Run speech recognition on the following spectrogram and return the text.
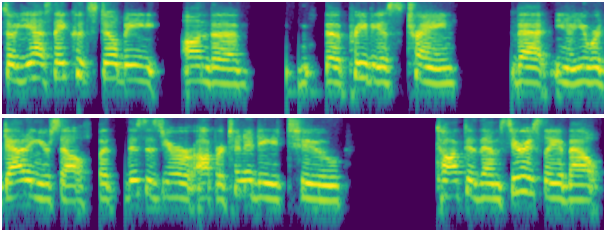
so yes, they could still be on the the previous train that you know you were doubting yourself, but this is your opportunity to talk to them seriously about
